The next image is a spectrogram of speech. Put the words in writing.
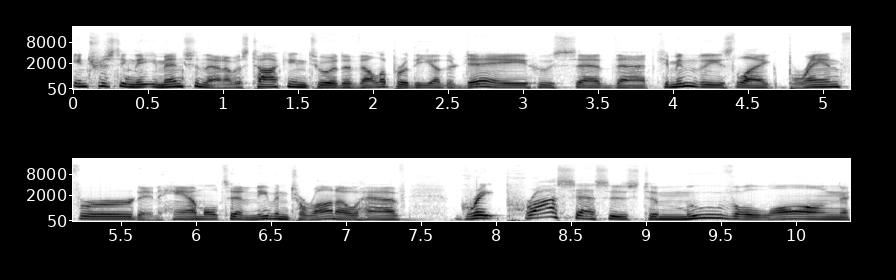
Interesting that you mentioned that. I was talking to a developer the other day who said that communities like Brantford and Hamilton and even Toronto have great processes to move along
